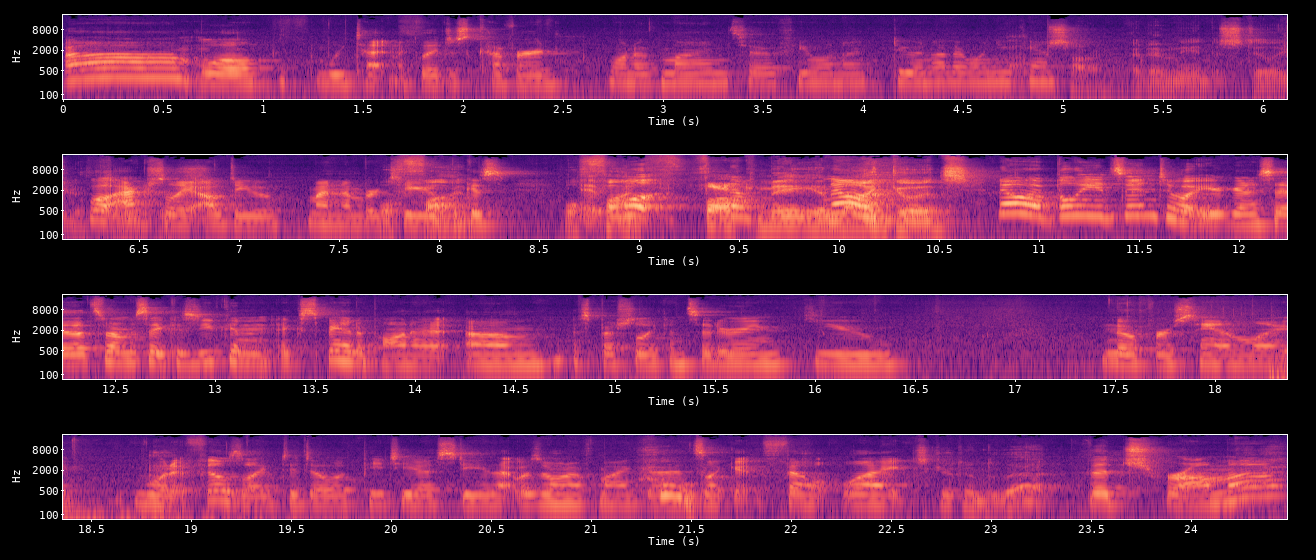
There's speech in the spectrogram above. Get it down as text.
Um, well, we technically just covered one of mine, so if you want to do another one, you I'm can. sorry, I didn't mean to steal your. Well, thunder. actually, I'll do my number Well, two fine. because. Well, it- fine. Fuck no, me and no, my goods. No, it bleeds into what you're going to say. That's what I'm going to say because you can expand upon it, um, especially considering you know firsthand like what it feels like to deal with PTSD. That was one of my goods. Like it felt like Let's get into that. the trauma.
